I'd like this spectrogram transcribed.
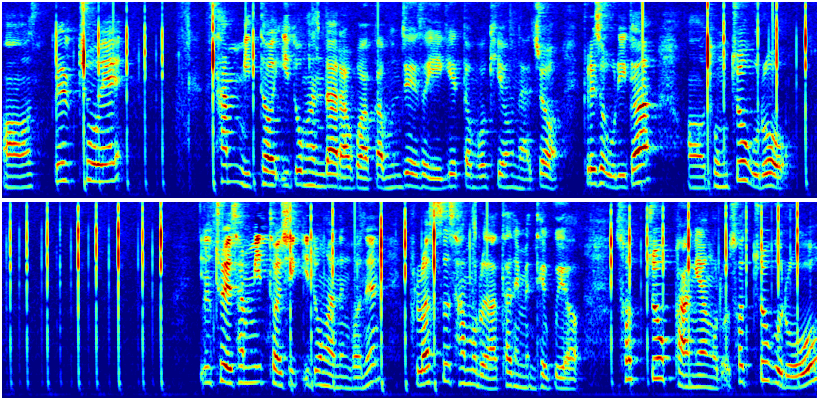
어 1초에 3m 이동한다라고 아까 문제에서 얘기했던 거 기억나죠? 그래서 우리가 어 동쪽으로 1초에 3m씩 이동하는 거는 플러스 3으로 나타내면 되고요. 서쪽 방향으로 서쪽으로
